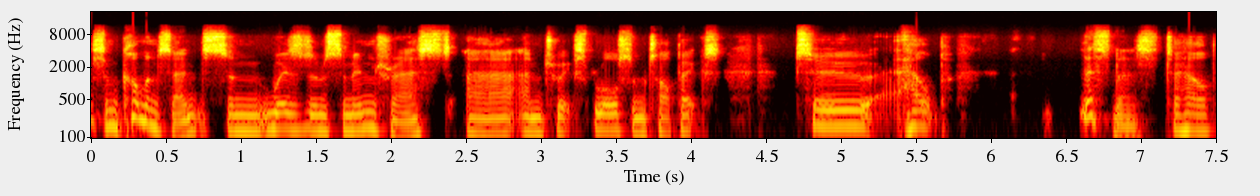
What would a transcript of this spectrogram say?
some common sense, some wisdom, some interest, uh, and to explore some topics to help listeners, to help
